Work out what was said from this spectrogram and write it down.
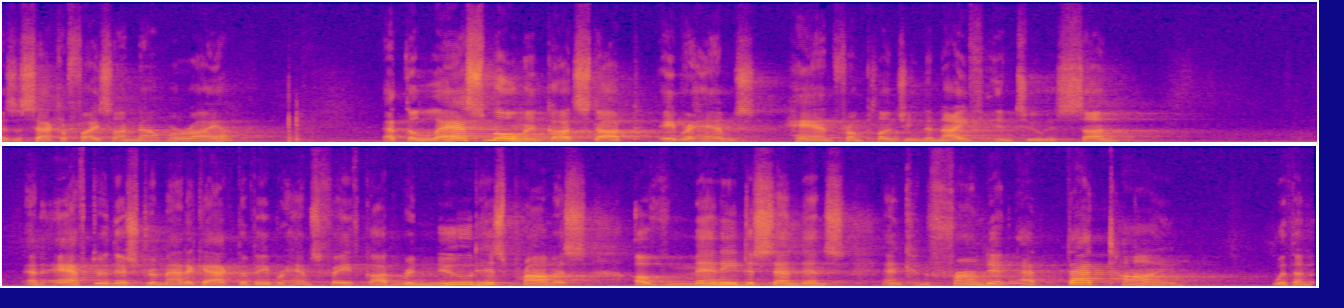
as a sacrifice on Mount Moriah. At the last moment, God stopped Abraham's hand from plunging the knife into his son and after this dramatic act of Abraham's faith, God renewed his promise of many descendants and confirmed it at that time with an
